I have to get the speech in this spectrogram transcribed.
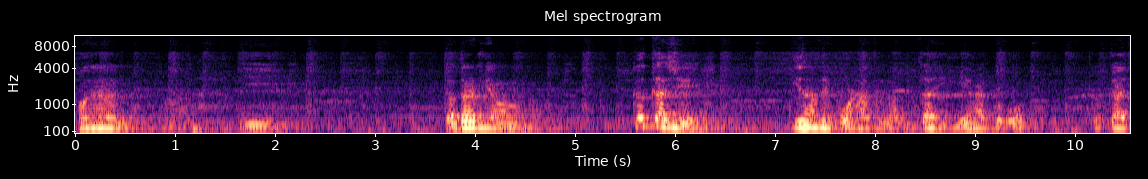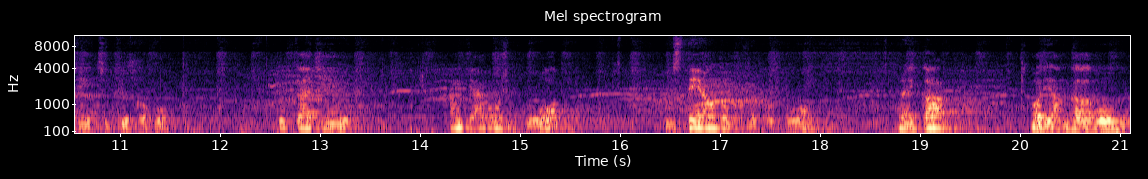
저는 아, 이 여덟 명 끝까지 이 사람들이 뭘 하든 가 끝까지 이해할 거고 끝까지 지킬 거고 끝까지 함께 하고 싶고 우리 스테이랑도 그럴 거고. 그러니까 어디 안 가고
